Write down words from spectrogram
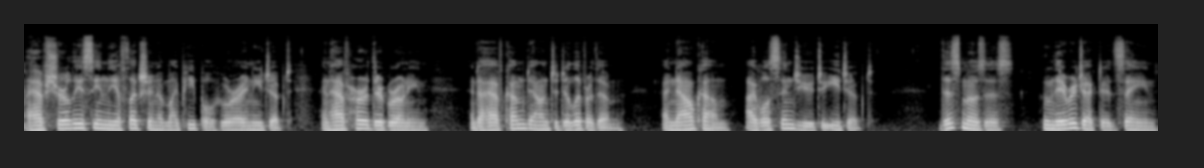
I have surely seen the affliction of my people who are in Egypt, and have heard their groaning, and I have come down to deliver them. And now come, I will send you to Egypt. This Moses, whom they rejected, saying,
